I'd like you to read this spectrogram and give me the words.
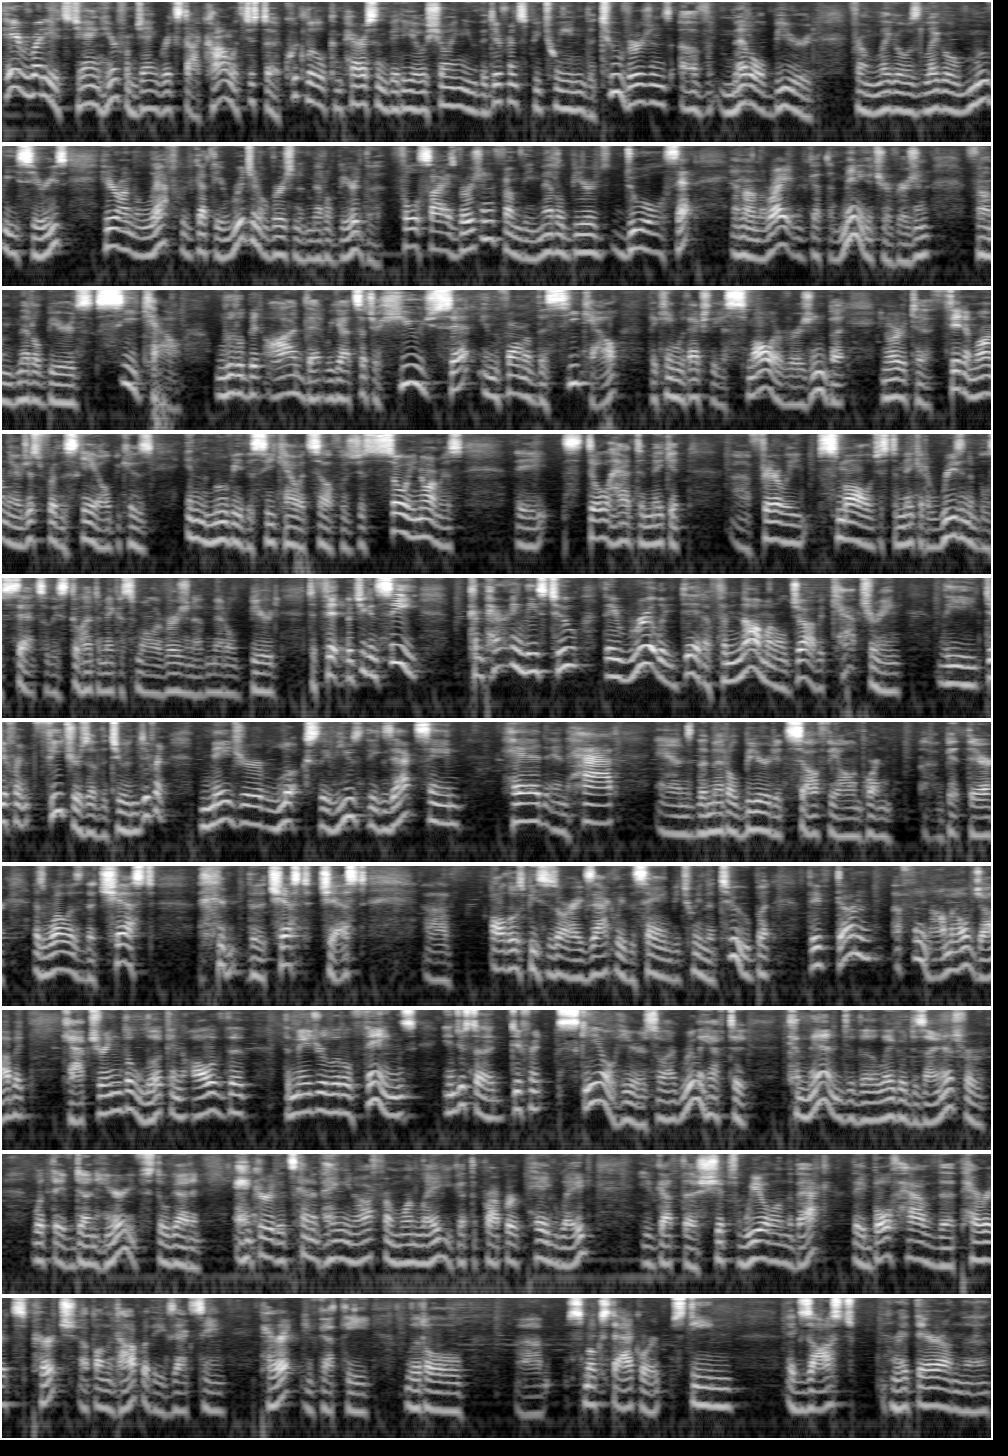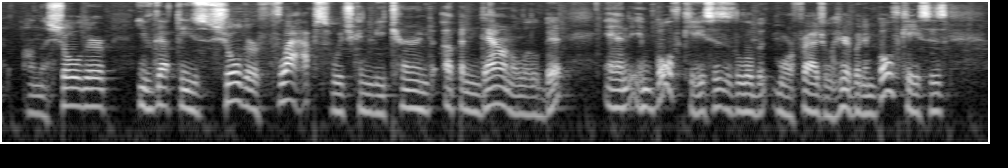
Hey everybody, it's Jang here from jangbricks.com with just a quick little comparison video showing you the difference between the two versions of Metal Beard from LEGO's LEGO Movie series. Here on the left we've got the original version of Metal Beard, the full-size version from the Metal Beard's Duel set, and on the right we've got the miniature version from Metal Beard's Sea Cow. A little bit odd that we got such a huge set in the form of the Sea Cow they came with actually a smaller version, but in order to fit him on there just for the scale, because in the movie the sea cow itself was just so enormous, they still had to make it uh, fairly small just to make it a reasonable set. So they still had to make a smaller version of Metal Beard to fit. But you can see, comparing these two, they really did a phenomenal job at capturing the different features of the two and different major looks. They've used the exact same head and hat and the metal beard itself, the all important uh, bit there, as well as the chest, the chest chest. Uh, all those pieces are exactly the same between the two, but they've done a phenomenal job at capturing the look and all of the, the major little things in just a different scale here. So I really have to commend the Lego designers for what they've done here. You've still got an anchor that's kind of hanging off from one leg. You've got the proper peg leg. You've got the ship's wheel on the back. They both have the parrot's perch up on the top with the exact same parrot. You've got the little uh, smokestack or steam exhaust right there on the on the shoulder. You've got these shoulder flaps which can be turned up and down a little bit. And in both cases, it's a little bit more fragile here, but in both cases,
